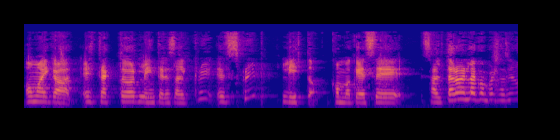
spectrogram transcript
oh my god, este actor le interesa el, el script, listo. Como que se saltaron en la conversación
